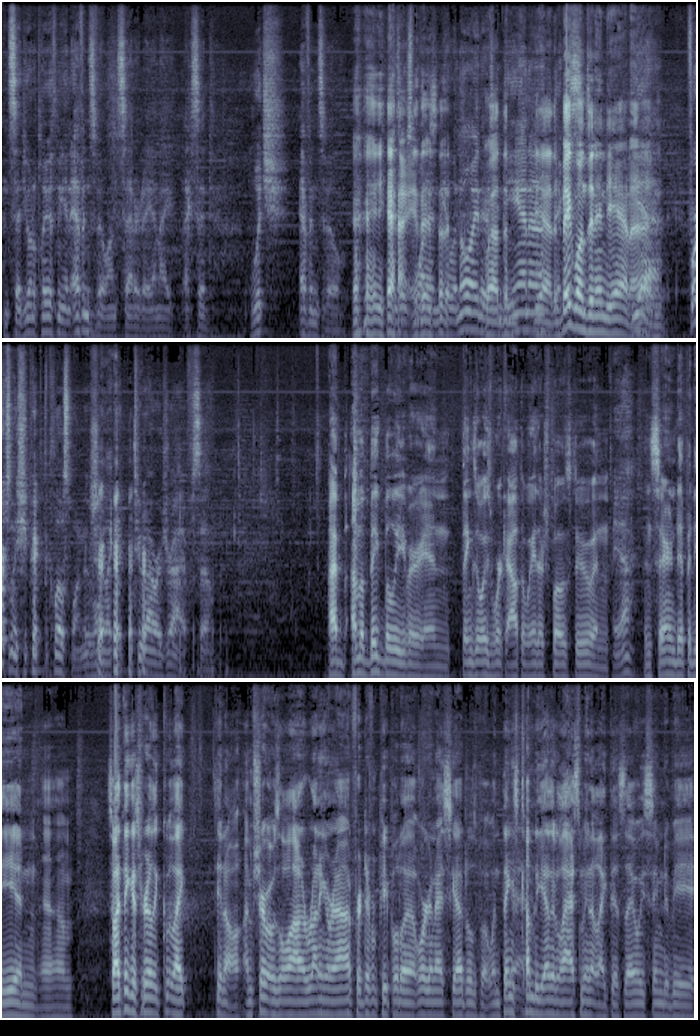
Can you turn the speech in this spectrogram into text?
and said, "You want to play with me in Evansville on Saturday?" And I, I said, "Which Evansville?" yeah there's one in the- Illinois, there's well, the- Indiana, yeah the there's- big one's in indiana yeah. and Fortunately, she picked the close one. It was Sure. only like a two-hour drive. So I, i'm a big believer in things always work out the way they're supposed to and yeah, and serendipity and um, so i think it's really cool like you know i'm sure it was a lot of running around for different people to organize schedules but when things Yeah. come together last minute like this they always seem to be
